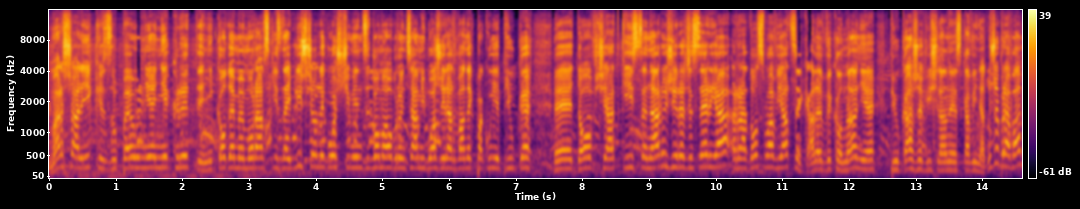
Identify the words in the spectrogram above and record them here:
Marszalik zupełnie niekryty. Nikodem Morawski z najbliższej odległości między dwoma obrońcami. Błażej Radwanek pakuje piłkę e, do wsiadki. Scenariusz i reżyseria Radosław Jacek, ale wykonanie piłkarze Wiślany z Kawina. Duże brawa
